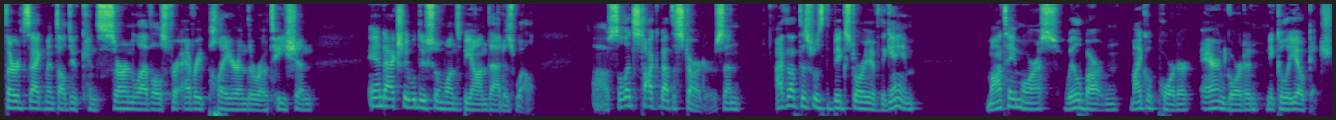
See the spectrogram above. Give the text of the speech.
Third segment I'll do concern levels for every player in the rotation, and actually we'll do some ones beyond that as well. Uh, so let's talk about the starters. And I thought this was the big story of the game. Monte Morris, Will Barton, Michael Porter, Aaron Gordon, Nikola Jokic.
